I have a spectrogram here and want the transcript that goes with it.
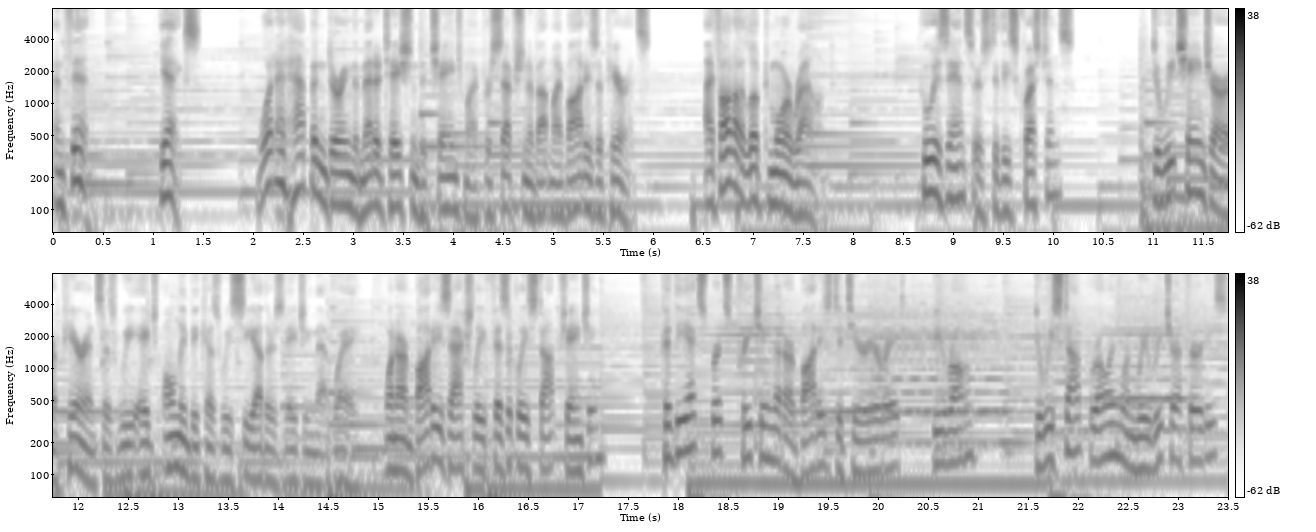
and thin. Yikes. What had happened during the meditation to change my perception about my body's appearance? I thought I looked more round. Who has answers to these questions? Do we change our appearance as we age only because we see others aging that way, when our bodies actually physically stop changing? Could the experts preaching that our bodies deteriorate be wrong? Do we stop growing when we reach our 30s?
